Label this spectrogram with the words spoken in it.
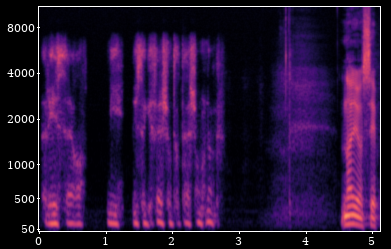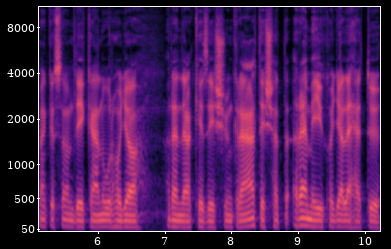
része a mi műszaki felsőoktatásunknak. Nagyon szépen köszönöm, Dékán úr, hogy a rendelkezésünkre állt, és hát reméljük, hogy a lehető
